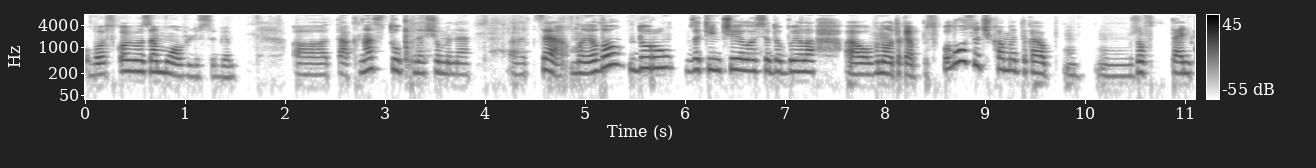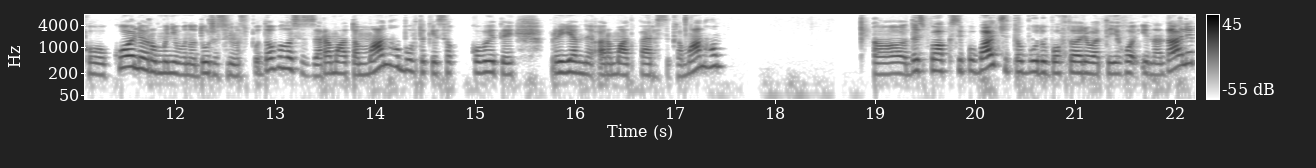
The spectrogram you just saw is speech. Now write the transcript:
обов'язково замовлю собі. Так, наступне, що мене це мило дуру закінчилося, добила. Воно таке з полосочками, таке жовтенького кольору. Мені воно дуже сильно сподобалося. З ароматом манго був такий соковитий, приємний аромат персика манго. Десь по акції побачу, то буду повторювати його і надалі.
